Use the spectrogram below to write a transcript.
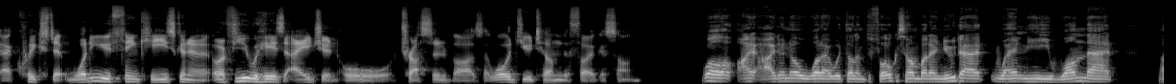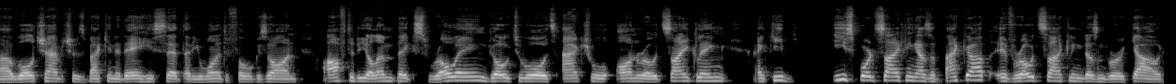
at Quickstep. What do you think he's gonna, or if you were his agent or trusted advisor, what would you tell him to focus on? Well, I, I don't know what I would tell him to focus on, but I knew that when he won that uh, World Championships back in the day, he said that he wanted to focus on after the Olympics rowing, go towards actual on road cycling, and keep esports cycling as a backup if road cycling doesn't work out.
